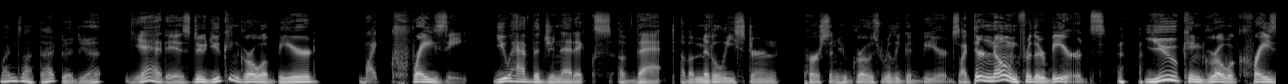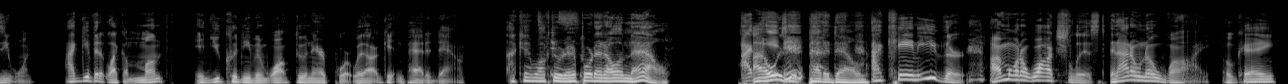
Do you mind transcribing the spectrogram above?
Mine's not that good yet. Yeah, it is. Dude, you can grow a beard like crazy. You have the genetics of that, of a Middle Eastern person who grows really good beards. Like they're known for their beards. you can grow a crazy one. I give it like a month and you couldn't even walk through an airport without getting patted down. I can't walk through an airport at all now. I always get patted down. I can't either. I'm on a watch list and I don't know why. Okay.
